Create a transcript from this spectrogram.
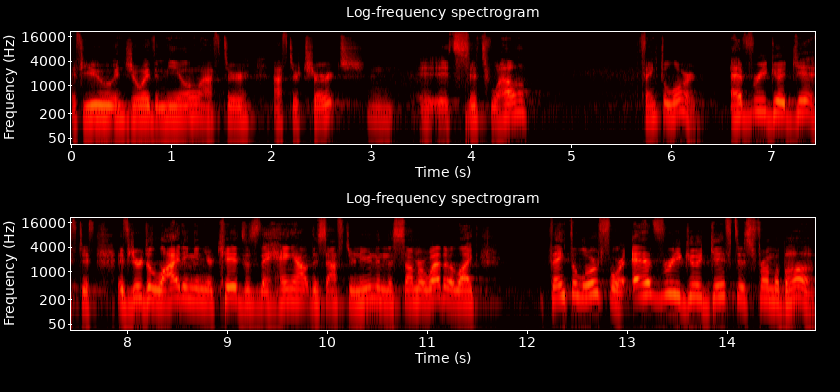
If you enjoy the meal after, after church and it, it sits well, thank the Lord every good gift. If, if you're delighting in your kids as they hang out this afternoon in the summer weather, like Thank the Lord for. Every good gift is from above.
